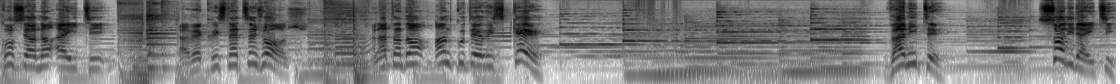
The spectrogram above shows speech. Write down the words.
concernant Haïti avec Christette Saint-Georges. En attendant, un coûte risqué. Vanité. Solid Haïti.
